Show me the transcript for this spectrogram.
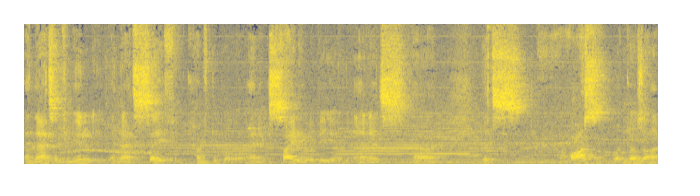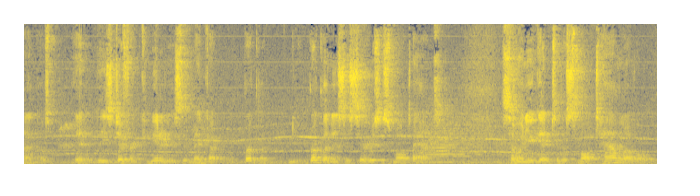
and that's a community, and that's safe and comfortable and exciting to be in, and it's uh, it's awesome what goes on in those in these different communities that make up Brooklyn. Brooklyn is a series of small towns. So when you get to the small town level,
